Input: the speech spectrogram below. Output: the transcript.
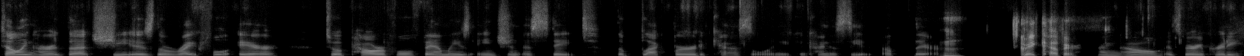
telling her that she is the rightful heir to a powerful family's ancient estate, the Blackbird Castle. And you can kind of see it up there. Great cover. I know, it's very pretty.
